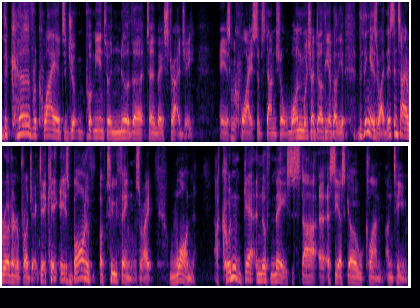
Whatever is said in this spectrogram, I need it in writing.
The curve required to ju- put me into another turn-based strategy is Mm. quite substantial. One which I don't think I've got the. The thing is, right, this entire Roadrunner project, it, it's born of, of two things, right? One, I couldn't get enough mates to start a, a CS:GO clan and team,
